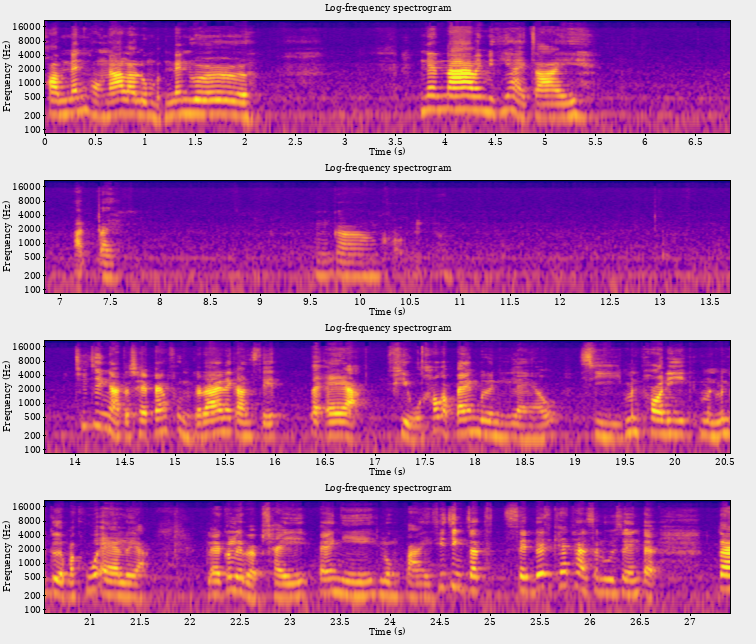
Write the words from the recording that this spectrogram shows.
ความแน่นของหน้าเราลงแบบแน่นเวอร์แน่นหน้าไม่มีที่หายใจ อัดไปตรงกลางขอบที่จริงอาจจะใช้แป้งฝุ่นก็ได้ในการเซตแต่แอร์อะผิวเข้ากับแป้งเบอร์นี้แล้ว สีมันพอดีเหมือนมันเกิดมาคู่แอร์เลยอะ แล้วก็เลยแบบใช้แป้งนี้ลงไป ที่จริงจะเซตด้วยแค่ทานสลูเซนแต่แต่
